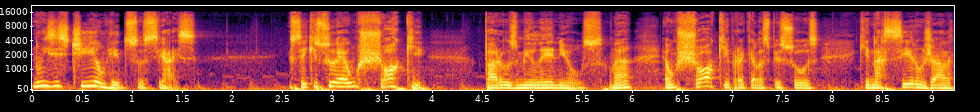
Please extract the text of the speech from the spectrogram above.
não existiam redes sociais. Eu sei que isso é um choque para os millennials, né? É um choque para aquelas pessoas que nasceram já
